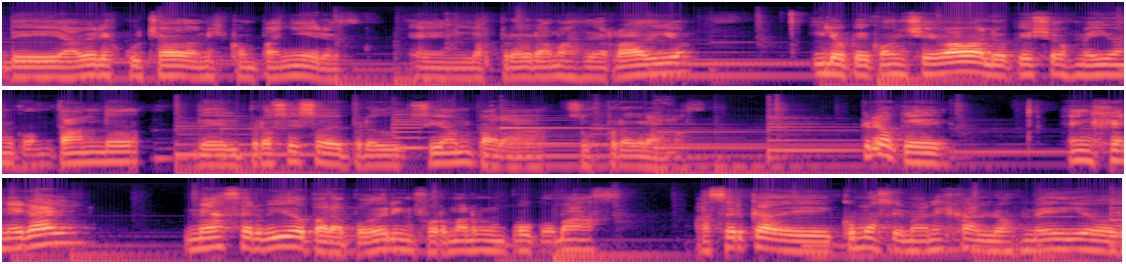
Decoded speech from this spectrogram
de haber escuchado a mis compañeros en los programas de radio y lo que conllevaba lo que ellos me iban contando del proceso de producción para sus programas. Creo que en general me ha servido para poder informarme un poco más acerca de cómo se manejan los medios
